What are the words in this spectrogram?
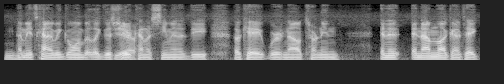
I mean, it's kind of been going, but like this year, kind of cemented the okay. We're now turning, and it, and I'm not going to take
